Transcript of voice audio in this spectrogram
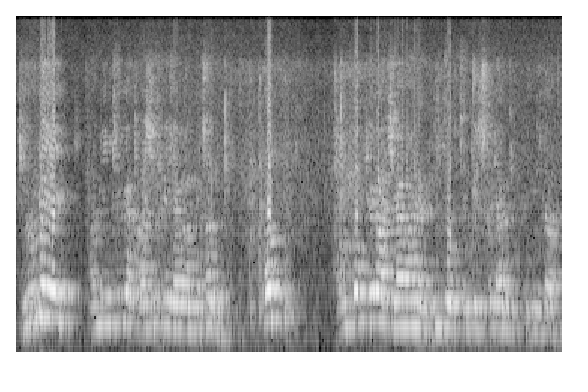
비운의 반민특위가 다시 회장한 것은 곧 광복회가 지향하는 민족정기 선양입니다.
